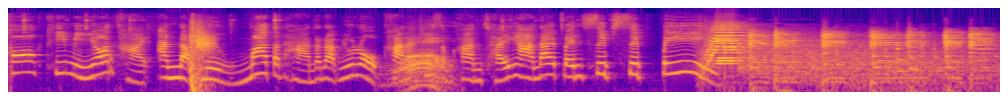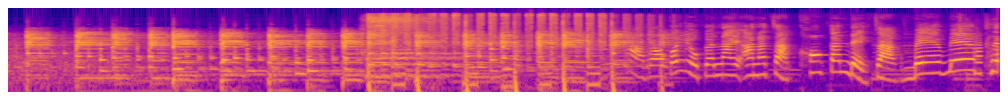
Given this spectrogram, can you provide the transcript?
คอกที่มียอดขายอันดับหนึ่งมาตรฐานระดับยุโรปค่ะ และที่สำคัญใช้งานได้เป็น 10 10 ปี ค่ะเราก็อยู่กันในอาณาจักรข้อกั้นเด็กจากเบเบ้เพล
